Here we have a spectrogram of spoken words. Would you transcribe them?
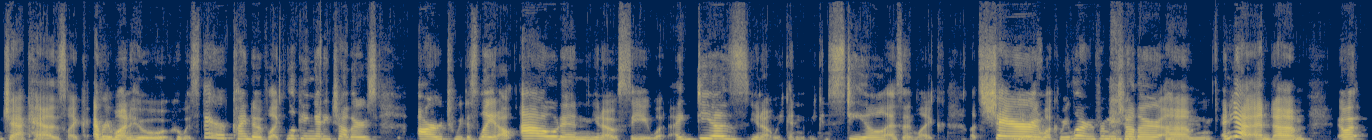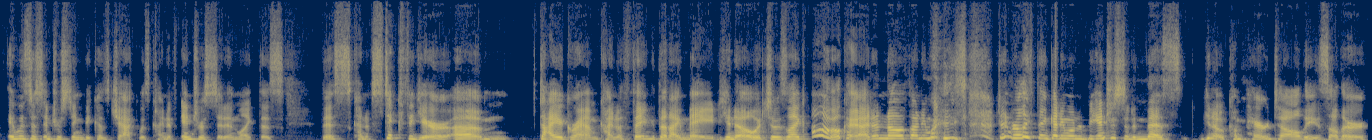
Jack has like everyone who who was there kind of like looking at each other's art. We just lay it all out and you know see what ideas you know we can we can steal as in like let's share yeah. and what can we learn from each other. Um, and yeah, and um, it, it was just interesting because Jack was kind of interested in like this this kind of stick figure um, diagram kind of thing that I made, you know, which was like, oh, okay, I didn't know if anyone didn't really think anyone would be interested in this, you know, compared to all these other,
